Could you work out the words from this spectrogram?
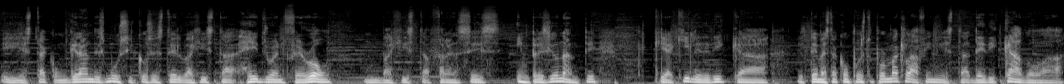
y está con grandes músicos. Está el bajista Hadrian Ferro, un bajista francés impresionante, que aquí le dedica, el tema está compuesto por McLaughlin y está dedicado a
